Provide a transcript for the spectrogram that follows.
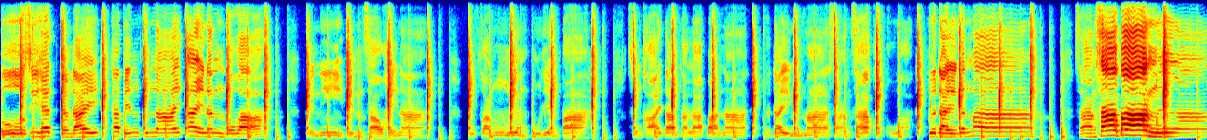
โอ้สิเฮ็ดจังใด ถ้าเป็นคุณนายไอ้นั้นบ่ว่าเป็นนี่เป็นสาวให้นาปลูกฝังเลี้ยงปูเลี้ยงปลา ขายตามตลาดบ้านนาเพื่อได้เงินมาสร้างสาครอบครัว เพื่อได้เงินมาสร้างสาบ้านเมือง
